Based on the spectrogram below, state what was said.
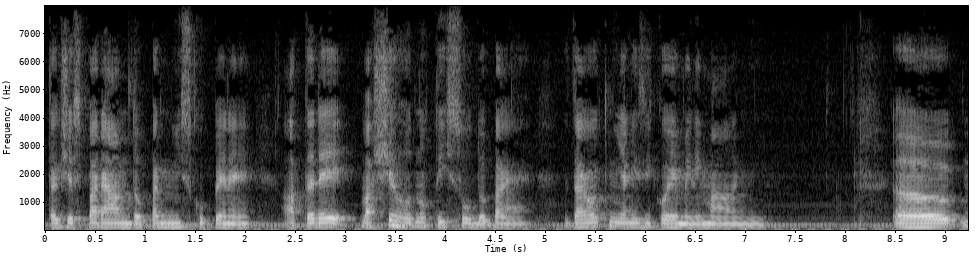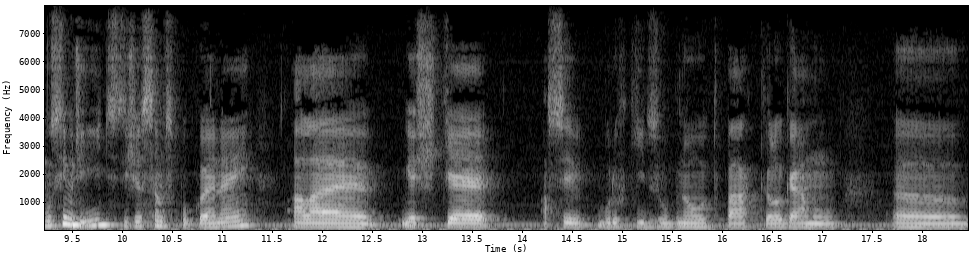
takže spadám do první skupiny a tedy vaše hodnoty jsou dobré. Zdravotní riziko je minimální. Uh, musím říct, že jsem spokojený, ale ještě asi budu chtít zhubnout pár kilogramů. Uh,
